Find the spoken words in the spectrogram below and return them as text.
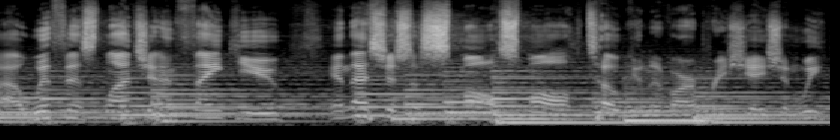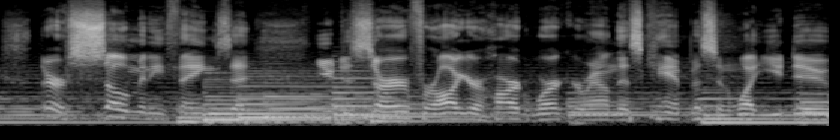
uh, with this luncheon and thank you. And that's just a small, small token of our appreciation. We there are so many things that you deserve for all your hard work around this campus and what you do,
